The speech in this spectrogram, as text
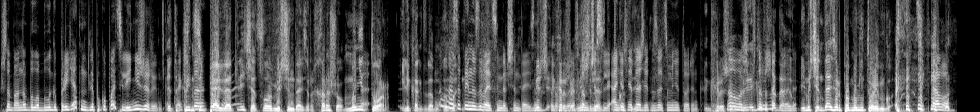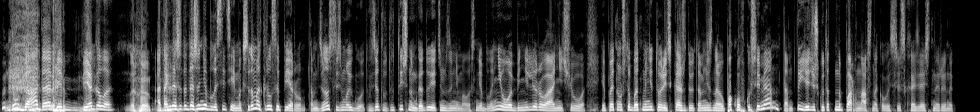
чтобы оно было благоприятным для покупателей и ниже рынка. Это так принципиальное что... отличие от слова мерчендайзер. Хорошо, монитор или как там... Ну, у нас это и называется мерчендайзер. Мерч... В, Хорошо, в том числе. А, нет, нет, подожди, это называется мониторинг. Хорошо. Ну, в общем, что-то такое, да. И мерчендайзер по мониторингу. Типа того. Ну да, да, бегала. А тогда же это даже не было сетей. Максидом открылся первым, там, 97-й год. Где-то в 2000 году я этим занималась. Не было ни Оби, ни Леруа, ничего. И поэтому, чтобы отмониторить каждую, там, не знаю, упаковку семян, там, ты едешь куда-то на Парнас, на какой-то сельскохозяйственный рынок.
